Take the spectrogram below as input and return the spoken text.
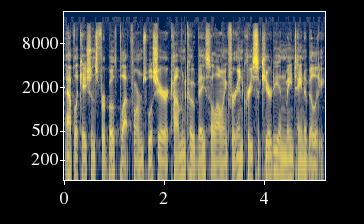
applications for both platforms will share a common codebase allowing for increased security and maintainability,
